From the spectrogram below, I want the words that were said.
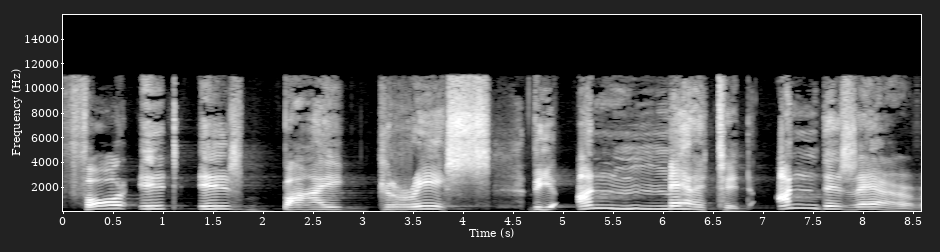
For it is by grace, the unmerited, undeserved,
